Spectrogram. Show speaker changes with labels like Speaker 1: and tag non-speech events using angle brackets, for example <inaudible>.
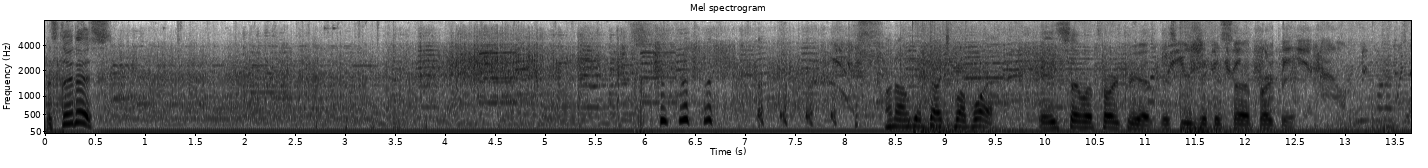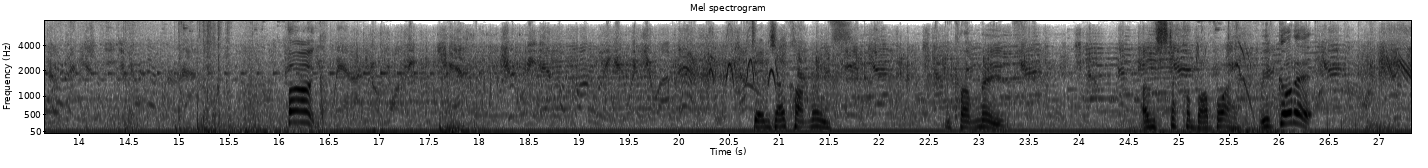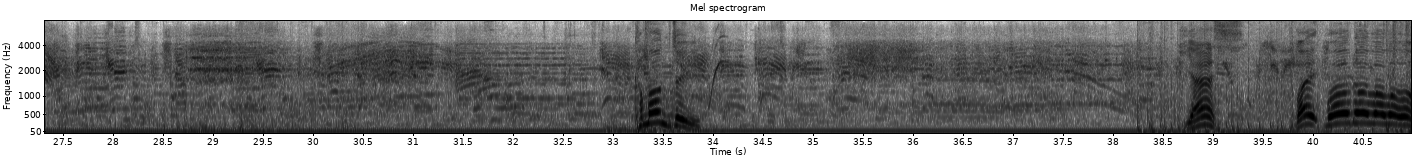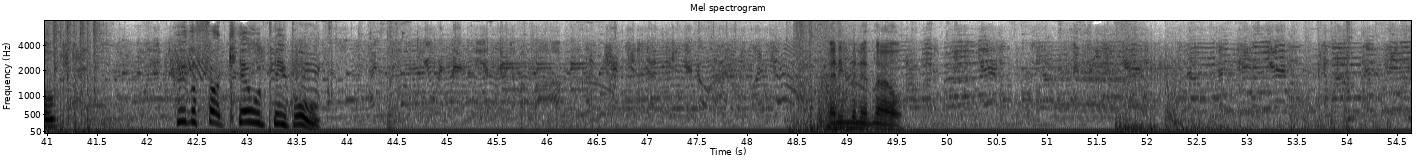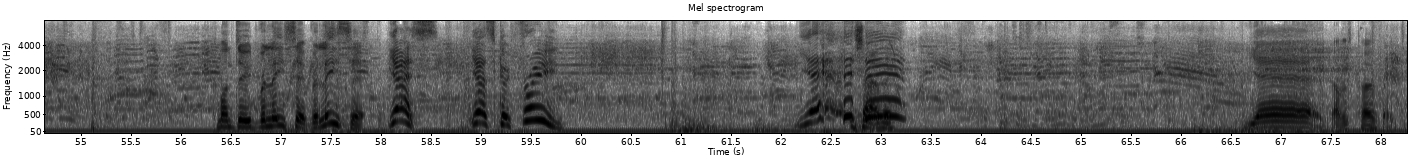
Speaker 1: Let's do this. <laughs>
Speaker 2: Oh no, I'm getting dodged by boy.
Speaker 1: It is so appropriate. This music is so appropriate. Fuck!
Speaker 2: James, I can't move.
Speaker 1: You can't move.
Speaker 2: I'm stuck on barbed wire.
Speaker 1: We've got it! Come on, dude! Yes! Wait, whoa, no, whoa, whoa, whoa! Who the fuck killed people? Any minute now. Come on, dude, release it, release it. Yes! Yes, go free! Yeah!
Speaker 2: It's out of it.
Speaker 1: Yeah, that was perfect.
